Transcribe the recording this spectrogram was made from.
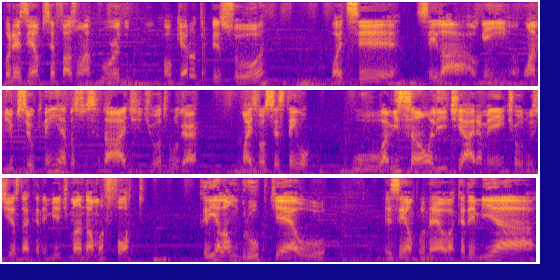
Por exemplo, você faz um acordo com qualquer outra pessoa, pode ser, sei lá, alguém, algum amigo seu que nem é da sua cidade, de outro lugar, mas vocês têm o, o, a missão ali diariamente ou nos dias da academia de mandar uma foto. Cria lá um grupo que é o exemplo, né? O Academia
